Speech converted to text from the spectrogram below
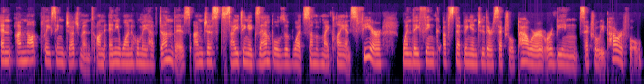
And I'm not placing judgment on anyone who may have done this. I'm just citing examples of what some of my clients fear when they think of stepping into their sexual power or being sexually powerful.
